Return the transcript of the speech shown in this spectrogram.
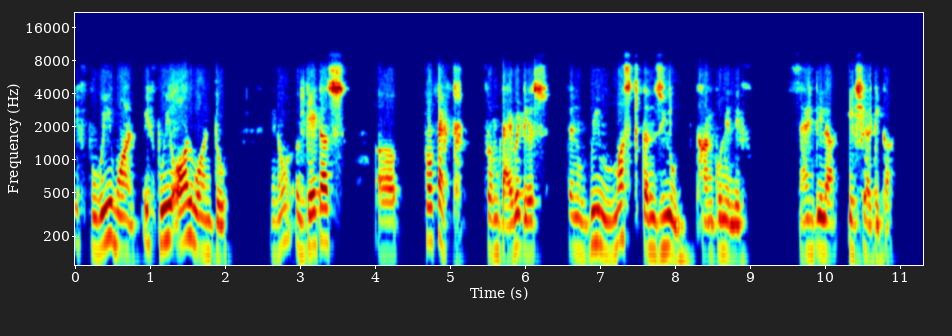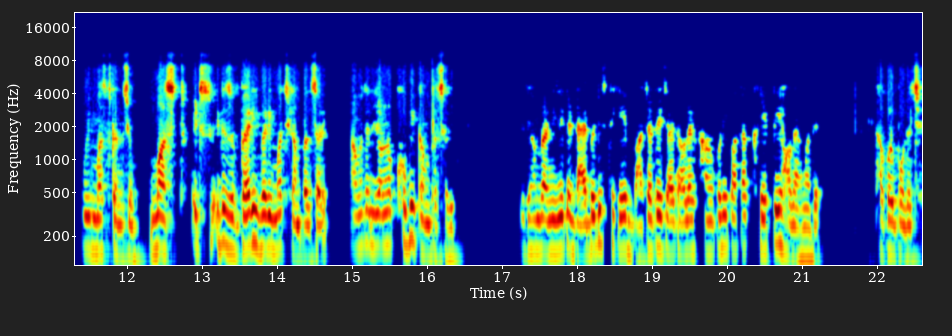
if we want if we all want to you know get us uh, protect from diabetes then we must consume thankuni leaf santilla asiatica we must consume must its it is very very much compulsory আমাদের জন্য খুবই কম্পালসারি যদি আমরা নিজেকে ডায়াবেটিস থেকে বাঁচাতে চাই, তাহলে থানকুনি পাতা খেতেই হবে আমাদের, ঠাকুর বলেছে।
